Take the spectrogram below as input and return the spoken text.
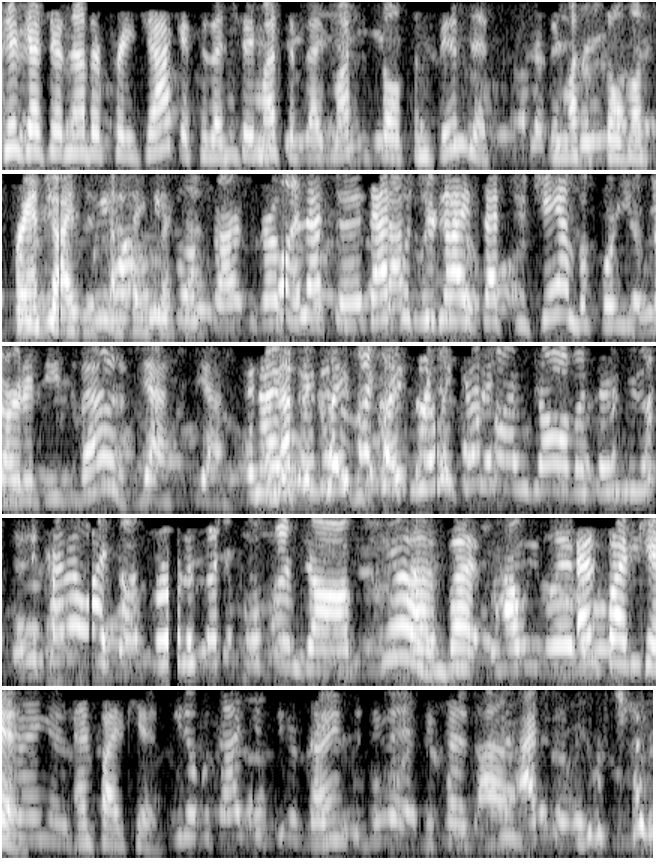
She got another pretty jacket. So then they must have they must have sold some business. They must have sold some franchises, we help like people that. start and grow Well, and that's businesses. that's what we your guys do. that's your jam before you started these events. Yes, yes. And, And I that's what this is like my really good full-time job. I you know, it's kind of like throwing a second full-time job. Yeah. Um, but how we live And five kids. is- And five kids. you know, but God gives you the Right. to do it because uh, actually we were just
